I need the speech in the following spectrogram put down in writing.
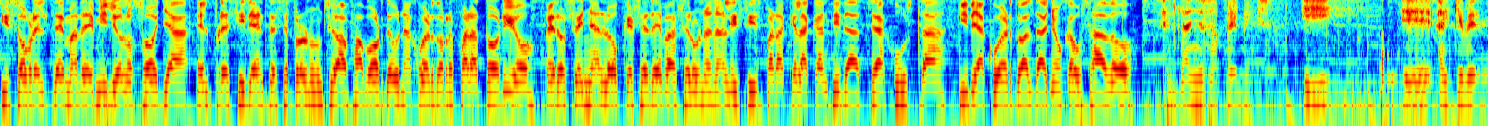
Y sobre el tema de Emilio Lozoya, el presidente se pronunció a favor de un acuerdo reparatorio, pero señaló que se debe hacer un análisis para que la cantidad sea justa y de acuerdo al daño causado. El daño es a Pemex y eh, hay que ver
